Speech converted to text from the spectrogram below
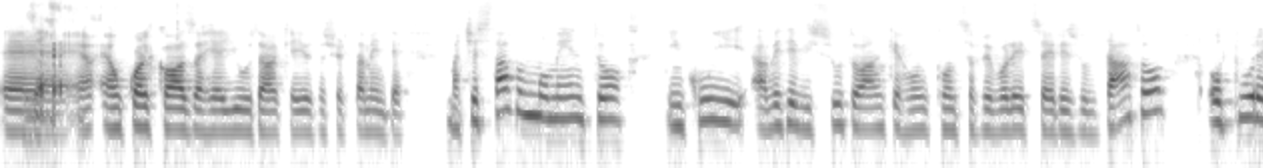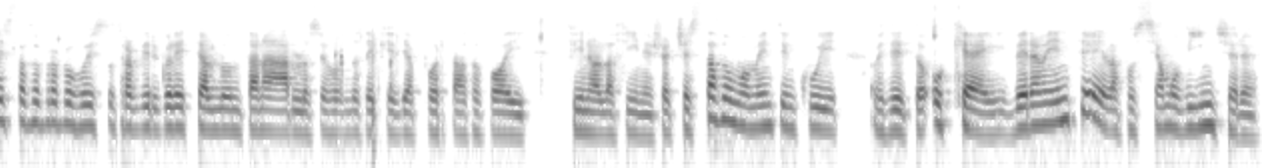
Esatto. è, è, un qualcosa che aiuta, che aiuta certamente. Ma c'è stato un momento in cui avete vissuto anche con consapevolezza il risultato? Oppure è stato proprio questo, tra virgolette, allontanarlo, secondo te, che vi ha portato poi fino alla fine? Cioè c'è stato un momento in cui avete detto, ok, veramente la possiamo vincere?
